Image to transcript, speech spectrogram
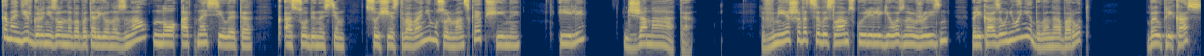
командир гарнизонного батальона, знал, но относил это к особенностям существования мусульманской общины или джамаата. Вмешиваться в исламскую религиозную жизнь приказа у него не было, наоборот. Был приказ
